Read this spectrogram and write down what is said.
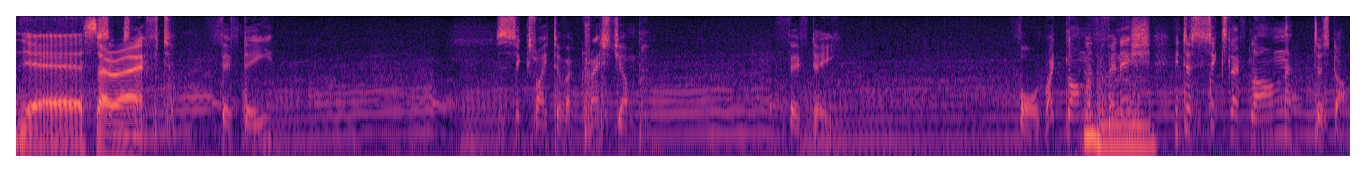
Yes, Six alright. left. 50. Six right of a crest jump. 50. Four right long of a finish. Mm-hmm. Into six left long to stop.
